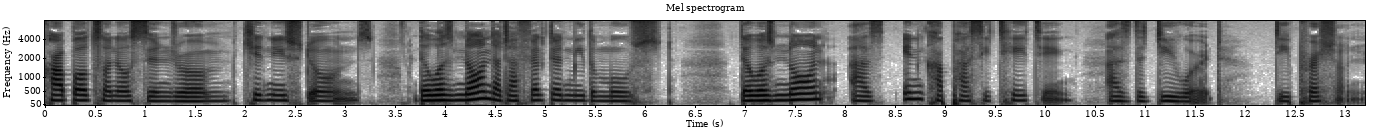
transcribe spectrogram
carpal tunnel syndrome, kidney stones. There was none that affected me the most. There was none as incapacitating as the D word, depression.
